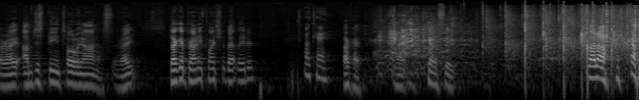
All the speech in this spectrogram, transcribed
all right? I'm just being totally honest, all right? Do I get brownie points for that later? Okay. Okay. All right, have a seat. But, uh,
